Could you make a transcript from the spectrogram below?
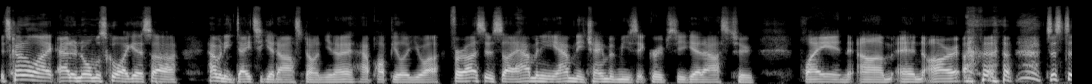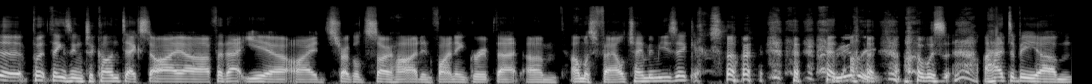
it's kind of like at a normal school, I guess, uh, how many dates you get asked on, you know, how popular you are. For us, it's like, how many, how many chamber music groups do you get asked to play in? Um, and our, just to put things into context, I, uh, for that year, I struggled so hard in finding a group that, um, I almost failed chamber music. really? I, I, was, I had to be, um,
